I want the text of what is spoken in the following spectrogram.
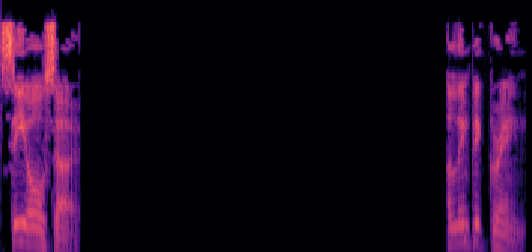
See also Olympic Green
